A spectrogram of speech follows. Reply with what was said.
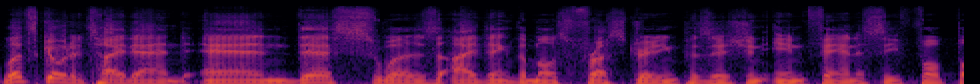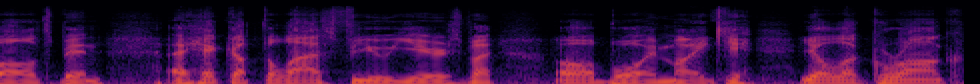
Let's go to tight end. And this was, I think, the most frustrating position in fantasy football. It's been a hiccup the last few years, but oh boy, Mike, you, you look, Gronk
